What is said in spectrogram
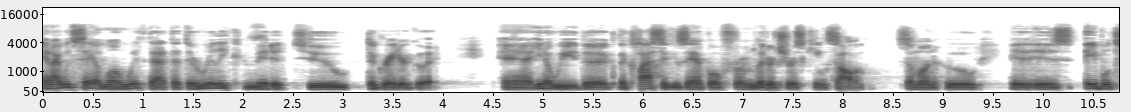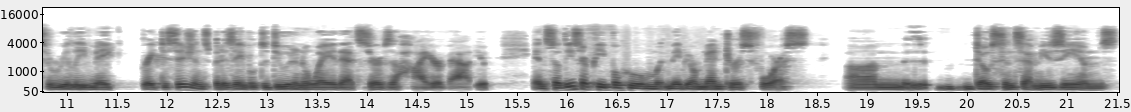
And I would say along with that, that they're really committed to the greater good. And, you know, we, the, the classic example from literature is King Solomon, someone who is able to really make great decisions, but is able to do it in a way that serves a higher value. And so these are people who maybe are mentors for us, um, docents at museums,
